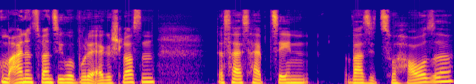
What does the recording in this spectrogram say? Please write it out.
Um 21 Uhr wurde er geschlossen. Das heißt, halb zehn war sie zu Hause.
